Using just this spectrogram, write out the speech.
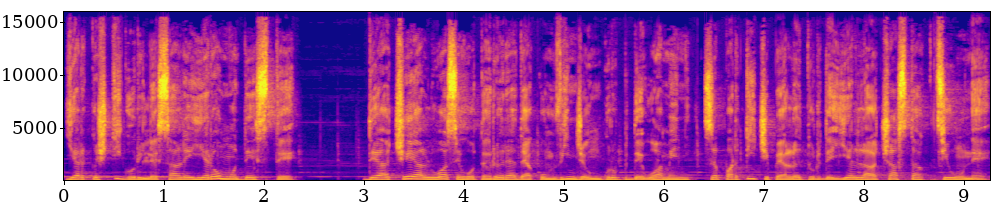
iar câștigurile sale erau modeste. De aceea luase hotărârea de a convinge un grup de oameni să participe alături de el la această acțiune.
